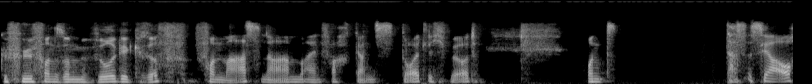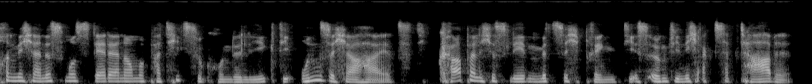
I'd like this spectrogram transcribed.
Gefühl von so einem Würgegriff von Maßnahmen einfach ganz deutlich wird. Und das ist ja auch ein Mechanismus, der der Normopathie zugrunde liegt. Die Unsicherheit, die körperliches Leben mit sich bringt, die ist irgendwie nicht akzeptabel.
